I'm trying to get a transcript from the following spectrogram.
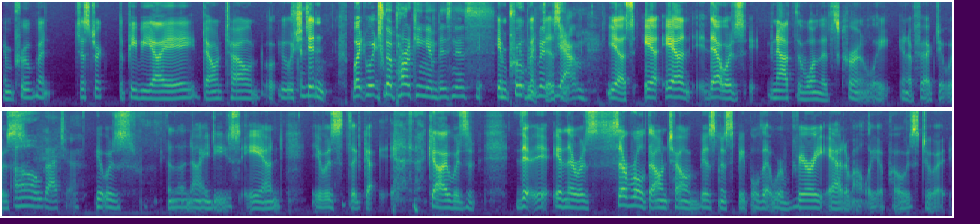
improvement district, the PBIA downtown, uh, which didn't, but which the parking and business improvement district. Yeah. Yes, and, and that was not the one that's currently in effect. It was Oh, gotcha. it was in the 90s and it was the guy, the guy was there and there was several downtown business people that were very adamantly opposed to it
